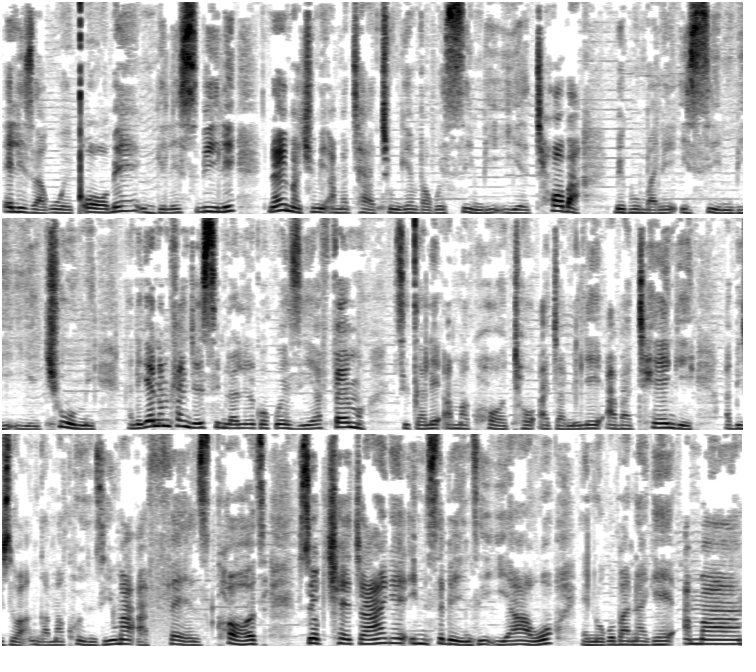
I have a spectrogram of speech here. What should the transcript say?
eliza kuwe qobe ngelesibili nayimachumi amathathu ngemva kwesimbi yethoba. Bekubumbane isimbi yechumi. Kanti-ke namhlanje simlaleli kokwezi FM sicale amakhotho ajamele abathengi abizwa ngama-consumer affairs court. Siyokutshetshake imisebenzi yawo nokubana-ke ama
